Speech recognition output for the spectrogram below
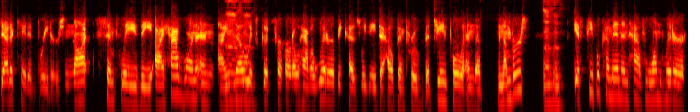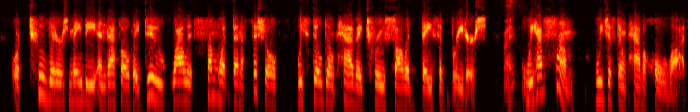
dedicated breeders, not simply the I have one and I know Mhm. it's good for her to have a litter because we need to help improve the gene pool and the numbers. Mm-hmm. if people come in and have one litter or two litters maybe and that's all they do while it's somewhat beneficial we still don't have a true solid base of breeders Right. we have some we just don't have a whole lot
